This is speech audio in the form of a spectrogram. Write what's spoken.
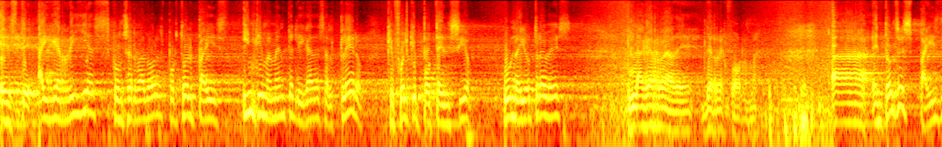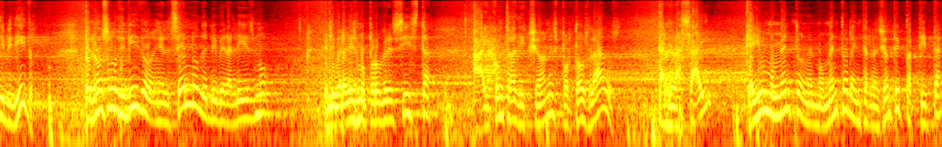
Este, hay guerrillas conservadoras por todo el país, íntimamente ligadas al clero, que fue el que potenció una y otra vez la guerra de, reforma. Ah, entonces, país dividido, pero no solo dividido, en el seno del liberalismo, el liberalismo progresista, hay contradicciones por todos lados. Tan las hay que hay un momento, en el momento de la intervención tripartita,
